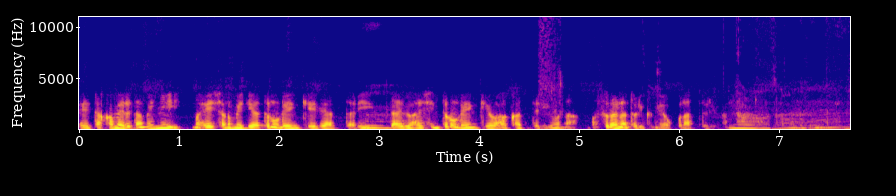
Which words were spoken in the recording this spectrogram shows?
えー、高めるために、まあ、弊社のメディアとの連携であったり、うん、ライブ配信との連携を図っているような、まあ、そのような取り組みを行っております。なるほど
